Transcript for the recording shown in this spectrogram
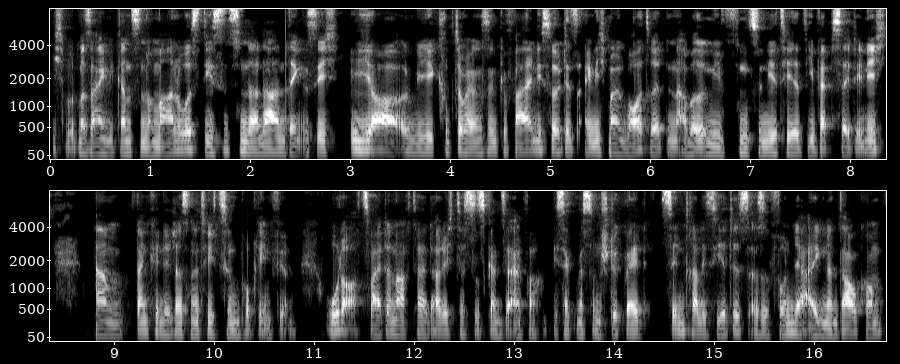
ich würde mal sagen, die ganzen Normalos, die sitzen da da und denken sich, ja, irgendwie Kryptowährungen sind gefallen, ich sollte jetzt eigentlich mal ein Wort retten, aber irgendwie funktioniert hier die Webseite nicht ähm, dann könnte das natürlich zu einem Problem führen. Oder auch zweiter Nachteil, dadurch, dass das Ganze einfach, ich sag mal, so ein Stück weit zentralisiert ist, also von der eigenen DAO kommt,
